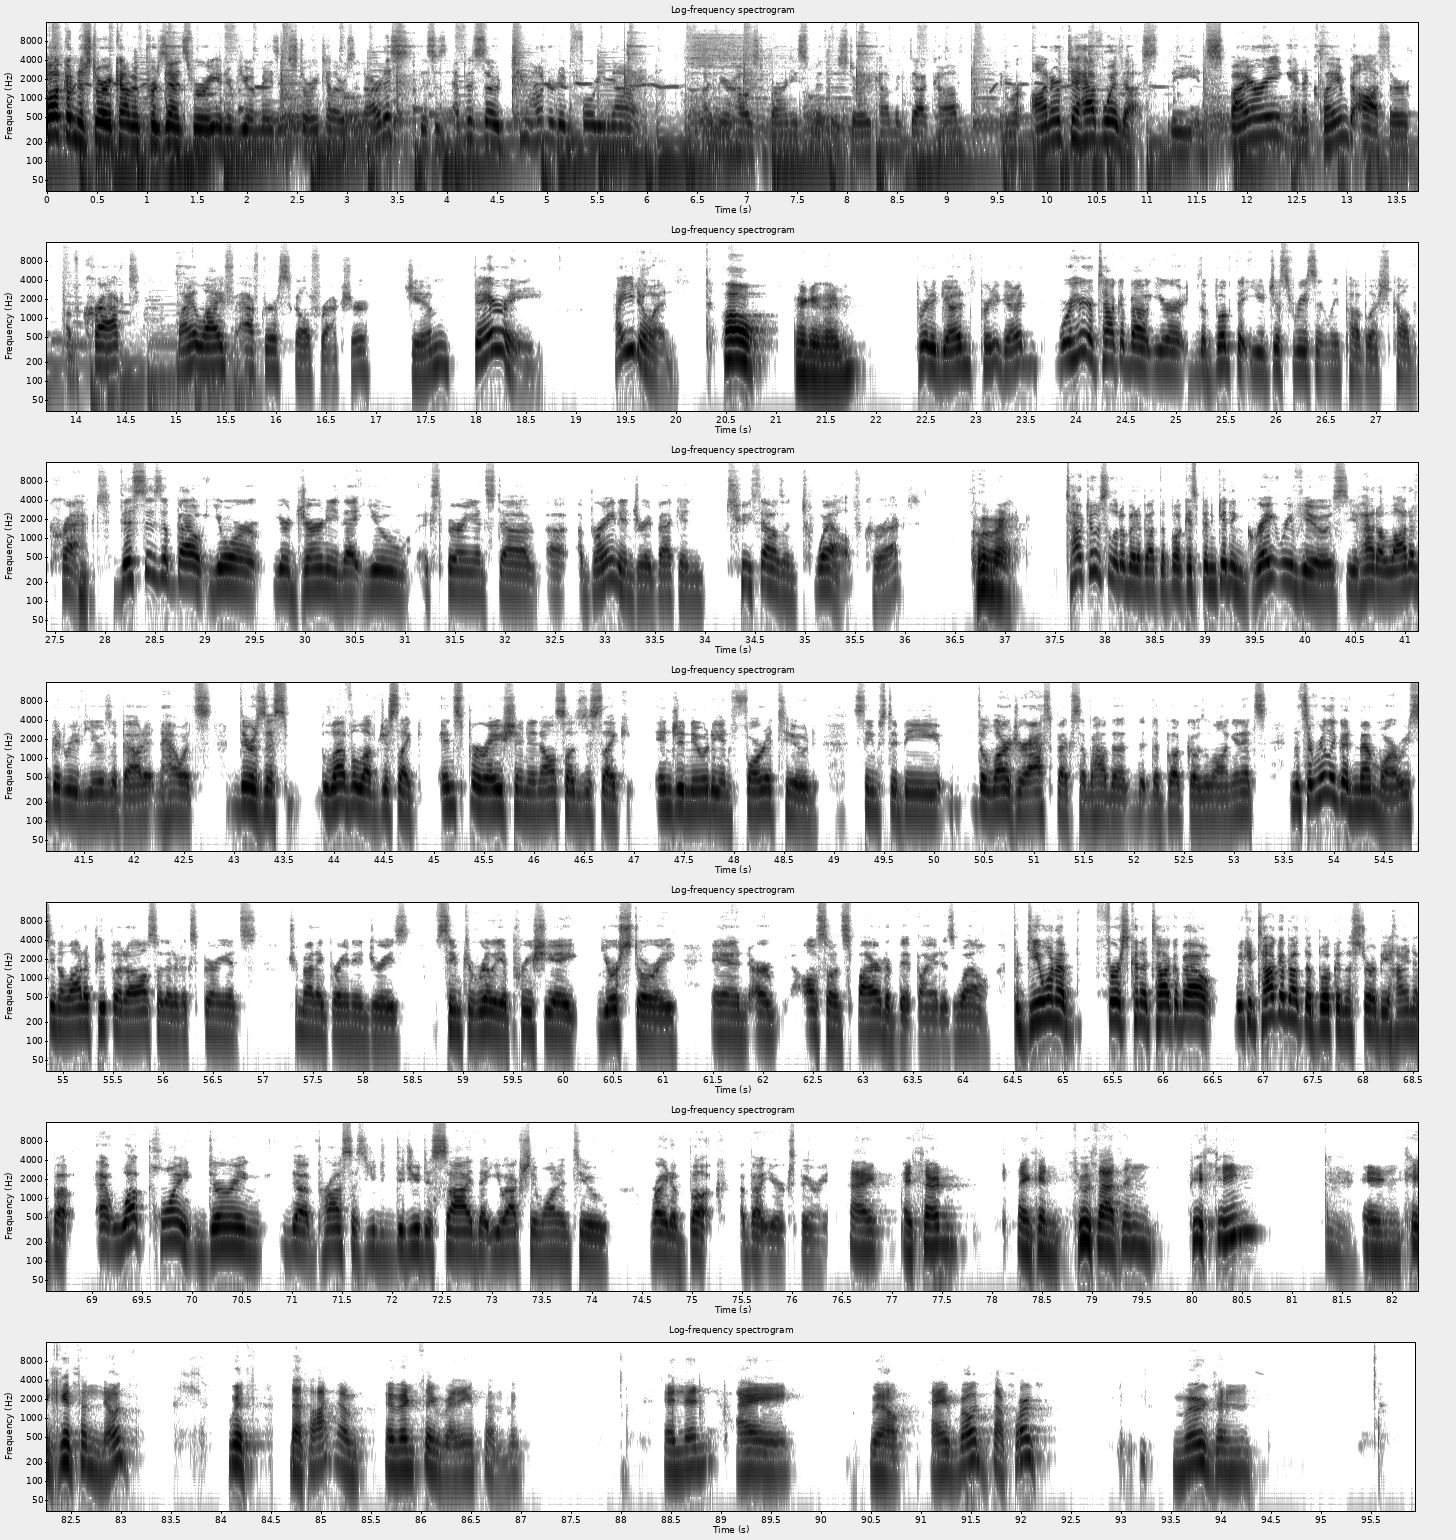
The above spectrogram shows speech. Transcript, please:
Welcome to Story Comic Presents, where we interview amazing storytellers and artists. This is episode 249. I'm your host, Barney Smith of StoryComic.com, and we're honored to have with us the inspiring and acclaimed author of Cracked My Life After a Skull Fracture, Jim Barry. How you doing? Oh, pretty good. Pretty good, pretty good. We're here to talk about your the book that you just recently published called Cracked. This is about your your journey that you experienced uh, a, a brain injury back in 2012, correct? Correct. Talk to us a little bit about the book. It's been getting great reviews. You've had a lot of good reviews about it and how it's there's this level of just like inspiration and also just like ingenuity and fortitude seems to be the larger aspects of how the, the, the book goes along. And it's and it's a really good memoir. We've seen a lot of people that also that have experienced traumatic brain injuries seem to really appreciate your story and are also inspired a bit by it as well. But do you want to first kind of talk about we can talk about the book and the story behind it but at what point during the process you did you decide that you actually wanted to write a book about your experience I, I started like in 2015 mm. and taking some notes with the thought of eventually writing something. And then I, well, I wrote the first version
